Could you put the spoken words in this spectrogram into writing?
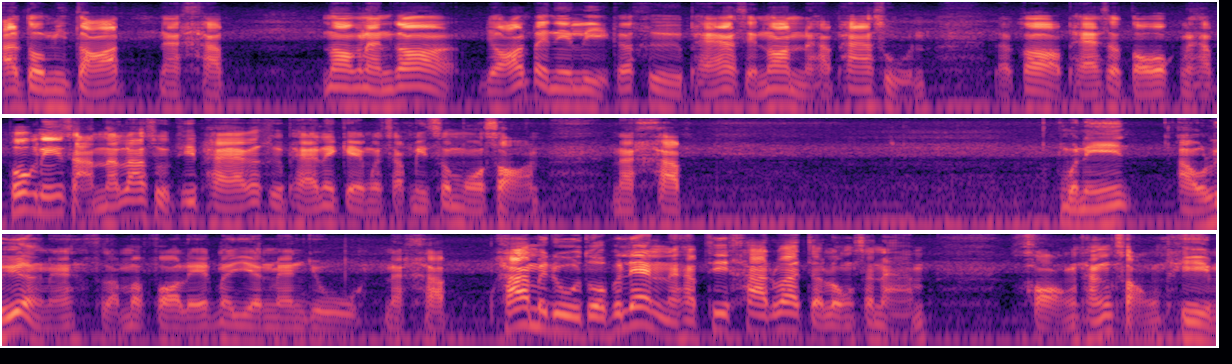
อาโตมิตอสนะครับนอกนั้นก็ย้อนไปในลีกก็คือแพ้อาร์เซนอลนะครับ 5-0 แล้วก็แพ้สโต๊กนะครับ พวกนี้ 3 นัดล่าสุดที่แพ้ก็คือแพ้ในเกมกับชับมิสโมสรนะครับ วันนี้เอาเรื่องนะสำหรับฟอร์เรสต์มาเยือนแมนยูนะครับข้าไปดูตัวผู้เล่นนะครับ ที่คาดว่าจะลงสนามของทั้ง 2 ทีม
